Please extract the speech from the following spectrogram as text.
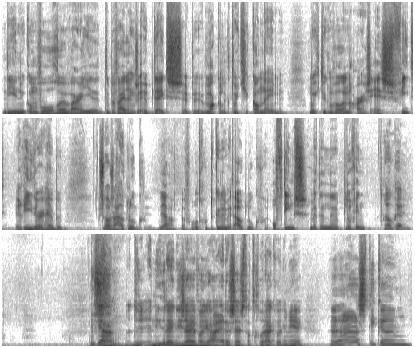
die je nu kan volgen, waar je de beveiligingsupdates eh, makkelijk tot je kan nemen. Moet je natuurlijk nog wel een RSS-feed reader hebben. Zoals Outlook. Ja, bijvoorbeeld goed te kunnen met Outlook of Teams met een eh, plugin. Oké. Dus, Ja, de- en iedereen die zei van ja, RSS dat gebruiken we niet meer. Ja, stiekem.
